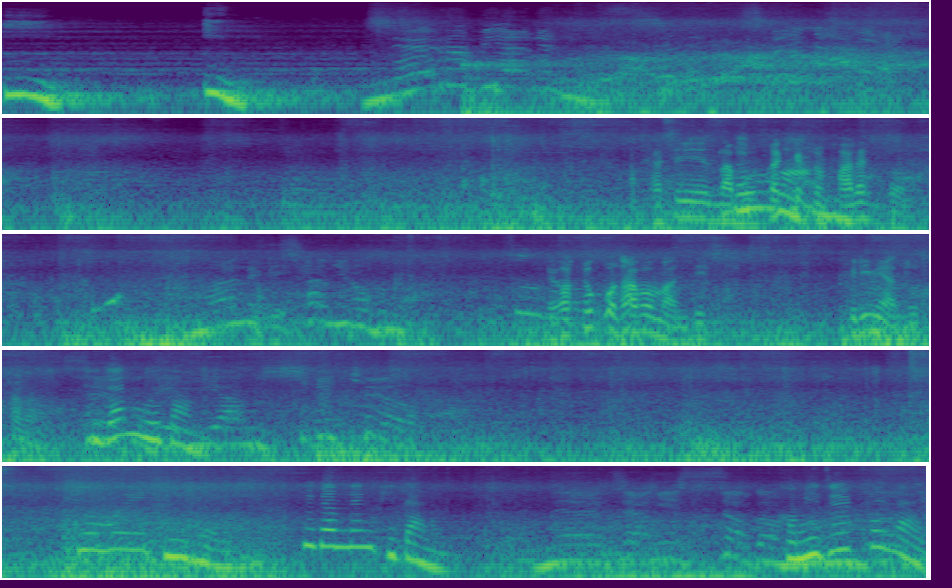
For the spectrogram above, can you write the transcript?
2, 1. 사실 나 못 잡길 좀 바랬어. 내가 쫓고 잡으면 안 되지. 그림이 안 좋잖아. 시간 무정 소무의 비해 휘감는 비단 거미줄 칼날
